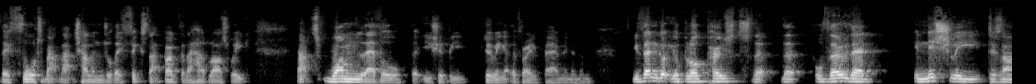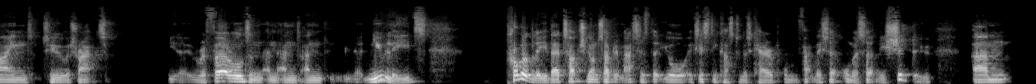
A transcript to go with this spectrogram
they've thought about that challenge or they fixed that bug that I had last week that's one level that you should be doing at the very bare minimum. You've then got your blog posts that that although they're initially designed to attract you know referrals and and and, and new leads, probably they're touching on subject matters that your existing customers care about. In fact, they almost certainly should do. Um,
